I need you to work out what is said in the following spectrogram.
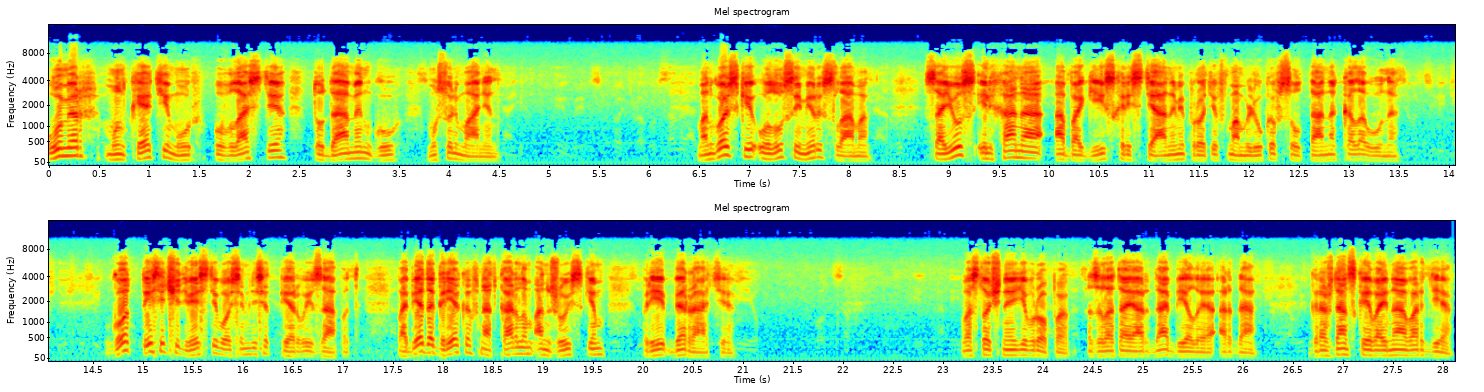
Умер Мунке Тимур, у власти Туда-Менгу, мусульманин. Монгольский улус и мир ислама – Союз Ильхана Абаги с христианами против мамлюков султана Калауна. Год 1281 Запад. Победа греков над Карлом Анжуйским при Берате. Восточная Европа. Золотая Орда, Белая Орда. Гражданская война в Орде.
